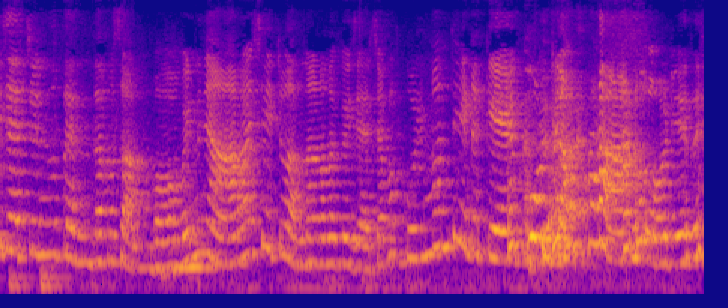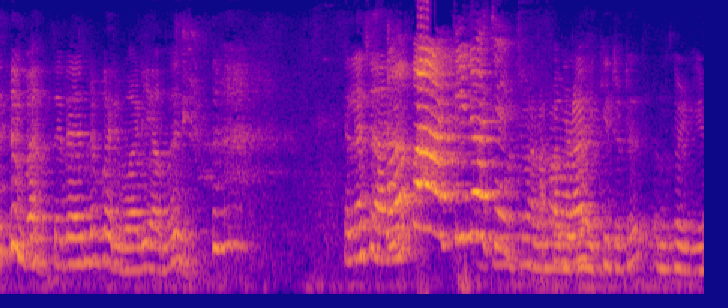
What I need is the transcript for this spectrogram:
വിചാരിച്ചിരുന്നു ഇപ്പൊ എന്താ ഇപ്പൊ സംഭവം? പിന്നെ ഞായറാഴ്ച ആയിട്ട് വന്നാണെന്നൊക്കെ വിചാരിച്ചു. അപ്പൊ കുഴിമന്തിയുടെ കേക്ക് കൊണ്ട് അപ്പോഴാണ് ഓടിയത്. ബർത്ത്ഡേന്റെ പരിപാടിയാണ് എല്ലാ ഷാജി ഇട്ടിട്ട് ഒന്ന് കഴുകി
